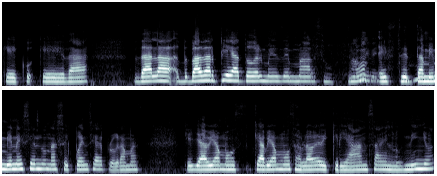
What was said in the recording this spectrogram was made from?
que, que da, da la, va a dar pie a todo el mes de marzo. Ah, ¿no? este, También viene siendo una secuencia de programas que ya habíamos, que habíamos hablado de crianza en los niños.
